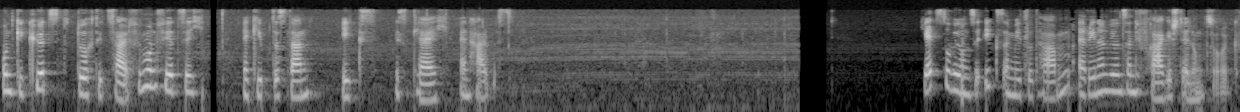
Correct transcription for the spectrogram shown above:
und gekürzt durch die Zahl 45 ergibt es dann x ist gleich ein halbes. Jetzt, wo wir unser x ermittelt haben, erinnern wir uns an die Fragestellung zurück.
